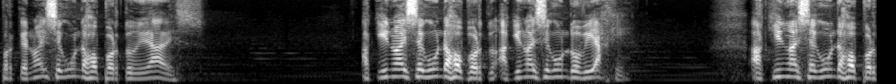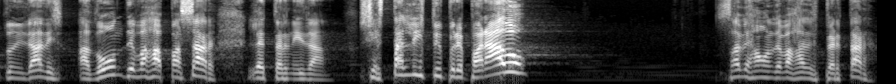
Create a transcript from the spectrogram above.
Porque no hay segundas oportunidades. Aquí no hay segundas oportunidades. Aquí no hay segundo viaje. Aquí no hay segundas oportunidades. ¿A dónde vas a pasar la eternidad? Si estás listo y preparado, sabes a dónde vas a despertar.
